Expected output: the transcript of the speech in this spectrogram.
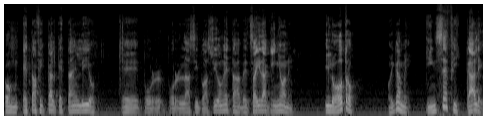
con esta fiscal que está en lío eh, por, por, la situación esta, Betsaida Quiñones y lo otro, óigame, 15 fiscales.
